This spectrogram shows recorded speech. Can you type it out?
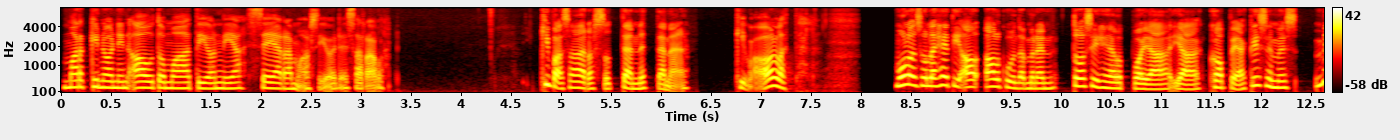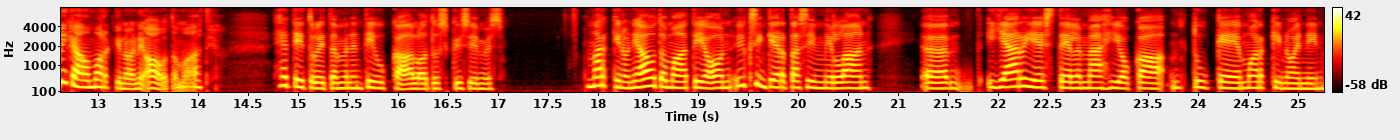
markkinoinnin automaation ja CRM-asioiden saralla. Kiva saada sut tänne tänään. Kiva olla täällä. Mulla on sulle heti al- alkuun tämmöinen tosi helppo ja, ja kapea kysymys. Mikä on markkinoinnin automaatio? Heti tuli tämmöinen tiukka aloituskysymys. Markkinoinnin automaatio on yksinkertaisimmillaan järjestelmä, joka tukee markkinoinnin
